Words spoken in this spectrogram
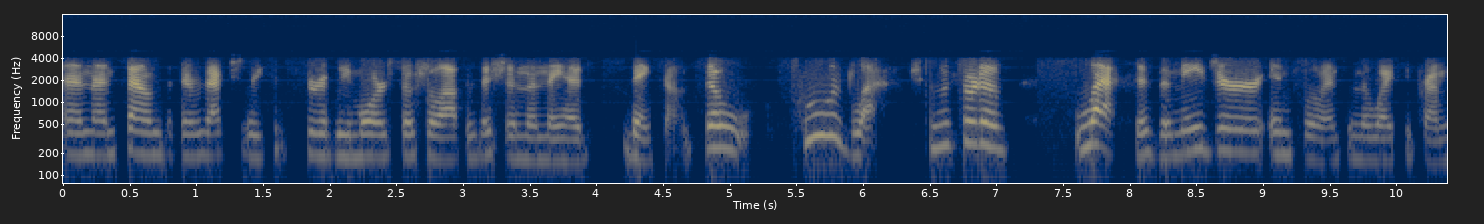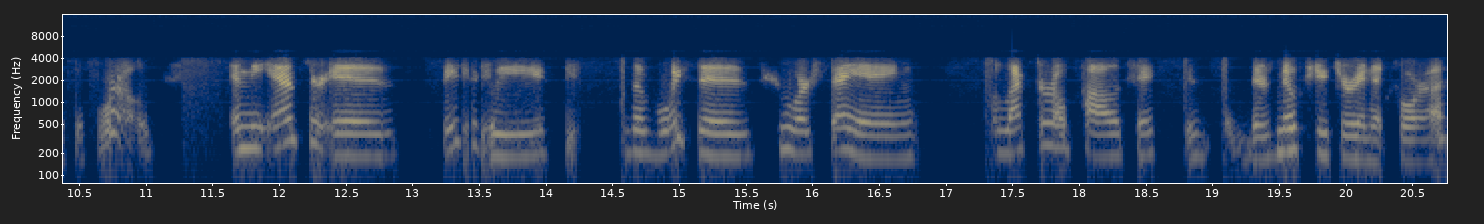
and then found that there was actually considerably more social opposition than they had banked on. So who was left? Who was sort of left as the major influence in the white supremacist world? And the answer is basically the voices who are saying electoral politics is there's no future in it for us.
